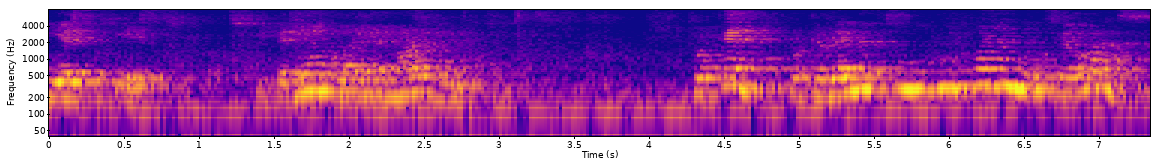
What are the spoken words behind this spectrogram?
y esto y esto. Y teníamos la M de Margot en el café. ¿Por qué? Porque realmente somos muy buenas negociadoras.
